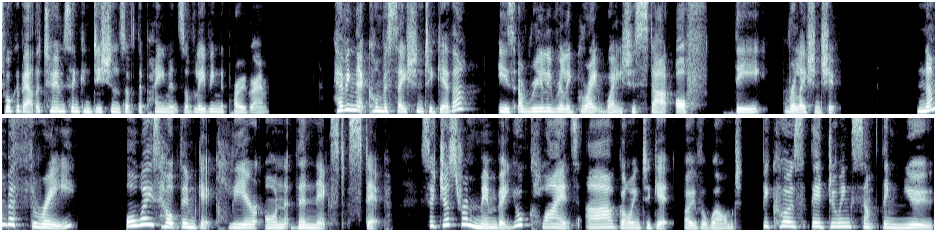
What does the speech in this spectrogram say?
Talk about the terms and conditions of the payments of leaving the program. Having that conversation together is a really, really great way to start off the relationship. Number three, always help them get clear on the next step. So just remember your clients are going to get overwhelmed because they're doing something new.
